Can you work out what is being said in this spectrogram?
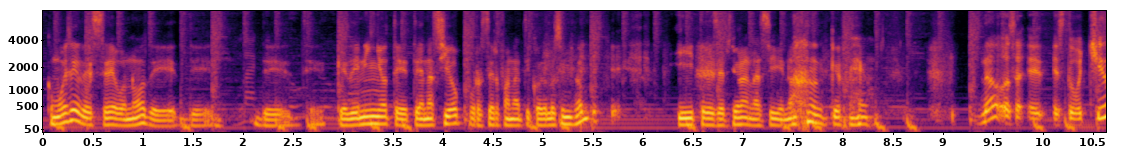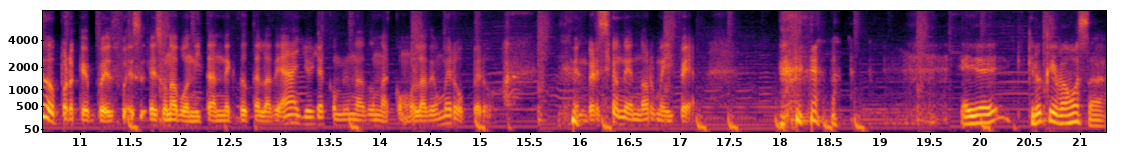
como ese deseo, ¿no? De, de, de, que de niño te, te, nació por ser fanático de los Simpsons y te decepcionan así, ¿no? Qué feo. No, o sea, e, estuvo chido porque pues, pues, es una bonita anécdota la de, ah, yo ya comí una dona como la de Homero, pero en versión enorme y fea. Eh, creo que vamos a,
